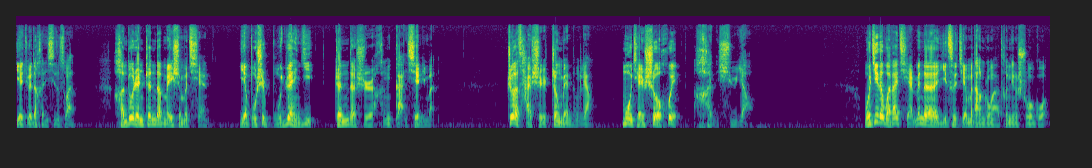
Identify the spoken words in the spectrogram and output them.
也觉得很心酸。很多人真的没什么钱，也不是不愿意，真的是很感谢你们。这才是正面能量，目前社会很需要。我记得我在前面的一次节目当中啊，曾经说过，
